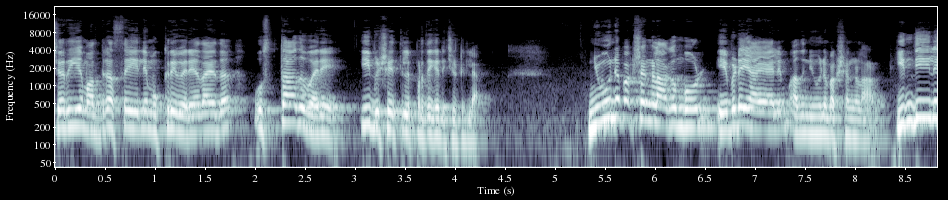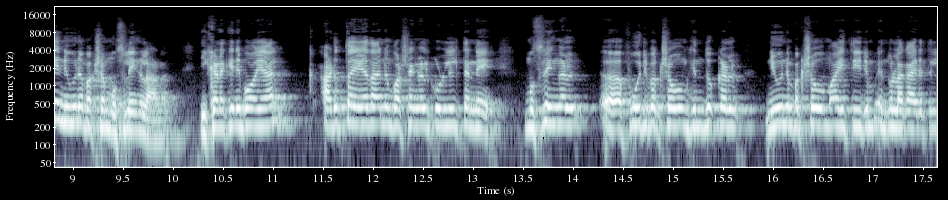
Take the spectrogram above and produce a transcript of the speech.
ചെറിയ മദ്രസയിലെ മുക്രി വരെ അതായത് ഉസ്താദ് വരെ ഈ വിഷയത്തിൽ പ്രതികരിച്ചിട്ടില്ല. ന്യൂനപക്ഷങ്ങളാകുമ്പോൾ എവിടെയായാലും അത് ന്യൂനപക്ഷങ്ങളാണ്. ഇന്ത്യയിലെ ന്യൂനപക്ഷം മുസ്ലിങ്ങളാണ്. ഇക്കണക്കിന് പോയാൽ അടുത്ത ഏതാനും വർഷങ്ങൾക്കുള്ളിൽ തന്നെ മുസ്ലിങ്ങൾ ഭൂരിപക്ഷവും ഹിന്ദുക്കൾ ന്യൂനപക്ഷവുമായി തീരും എന്നുള്ള കാര്യത്തിൽ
